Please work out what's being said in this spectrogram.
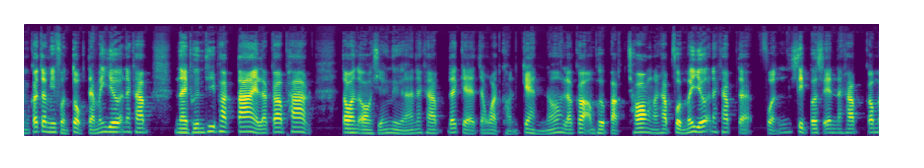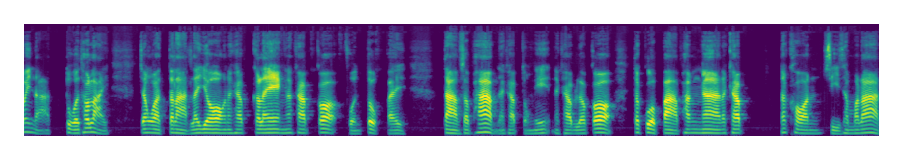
ำก็จะมีฝนตกแต่ไม่เยอะนะครับ ในพื้นที่ภาคใต้แล้วก็ภาคตะวันออกเฉียงเหนือนะครับ ได้แก่จังหวัดขอนแก่นเนาะแล้วก็อำเภอปักช่องนะครับ ฝนไม่เยอะนะครับ แต่ฝน 10%นะครับก็ไม่หนาตัวเท่าไหร่ จังหวัดตลาดระยองนะครับแกลงนะครับ ก็ฝนตกไปตามสภาพนะครับตรงนี้นะครับ แล้วก็ตะกัวป่าพังงานะครับ นครศรีธรรมราช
